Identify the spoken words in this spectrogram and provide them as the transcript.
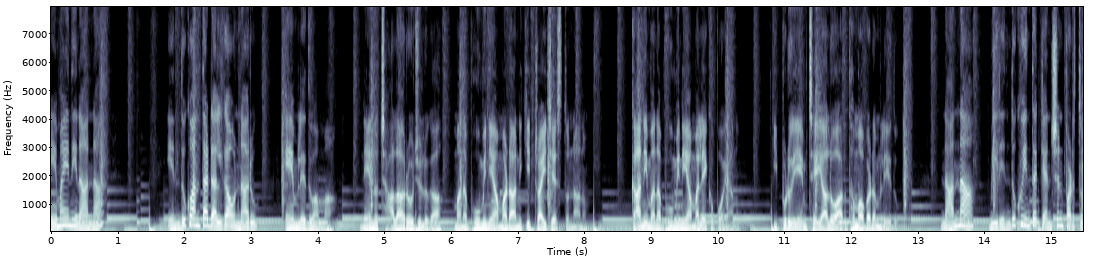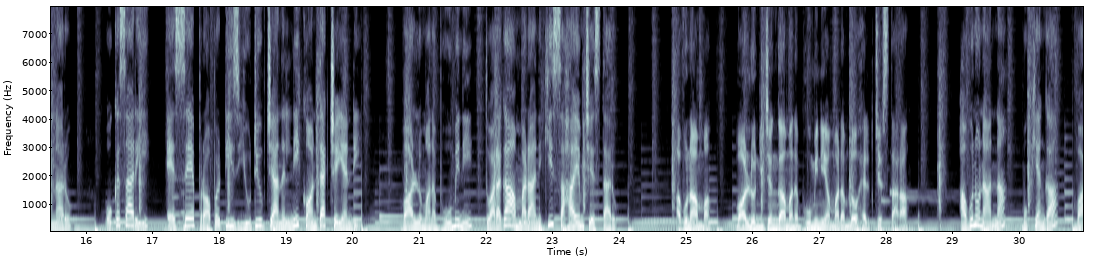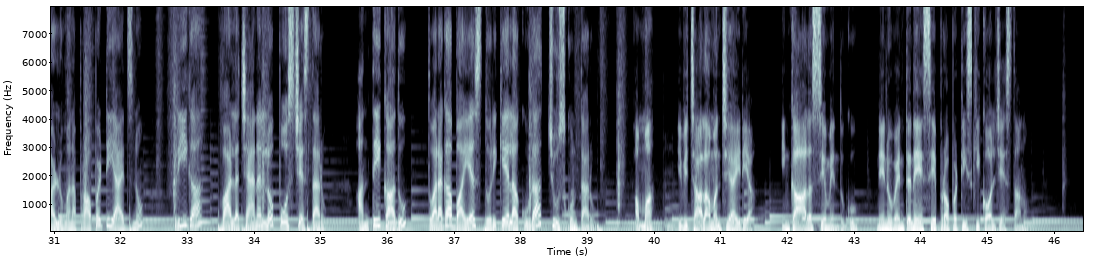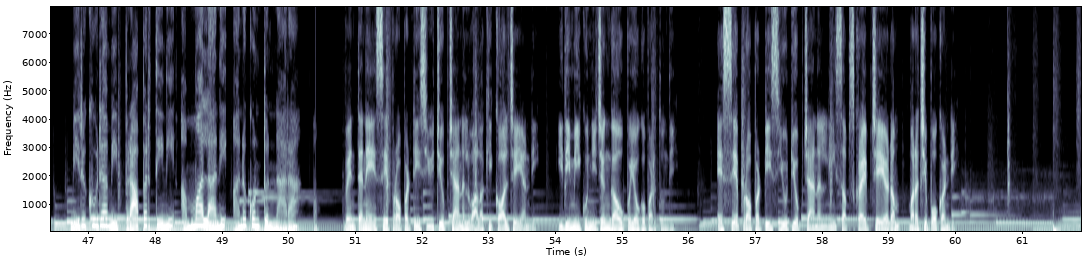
ఏమైంది నాన్న? ఎందుకు అంత డల్గా ఉన్నారు? ఏం లేదు అమ్మా. నేను చాలా రోజులుగా మన భూమిని అమ్మడానికి ట్రై చేస్తున్నాను. కానీ మన భూమిని అమ్మలేకపోయాను. ఇప్పుడు ఏం చేయాలో అర్థం అవ్వడం లేదు. నాన్న మీరెందుకు ఇంత టెన్షన్ పడుతున్నారు? ఒకసారి ఎస్ఏ ప్రాపర్టీస్ యూట్యూబ్ ఛానల్ని కాంటాక్ట్ చేయండి. వాళ్ళు మన భూమిని త్వరగా అమ్మడానికి సహాయం చేస్తారు. అవునా అమ్మా? వాళ్ళు నిజంగా మన భూమిని అమ్మడంలో హెల్ప్ చేస్తారా? అవును నాన్న ముఖ్యంగా వాళ్ళు మన ప్రాపర్టీ యాడ్స్ను ఫ్రీగా వాళ్ళ ఛానల్లో పోస్ట్ చేస్తారు. అంతేకాదు త్వరగా బయర్స్ దొరికేలా కూడా చూసుకుంటారు. అమ్మా ఇవి చాలా మంచి ఐడియా. ఇంకా ఆలస్యం ఎందుకు? నేను వెంటనే ఎస్ఏ ప్రాపర్టీస్కి కాల్ చేస్తాను. మీరు కూడా మీ ప్రాపర్టీని అమ్మాలని అనుకుంటున్నారా? వెంటనే ఎస్ఏ ప్రాపర్టీస్ యూట్యూబ్ ఛానల్ వాళ్ళకి కాల్ చేయండి. ఇది మీకు నిజంగా ఉపయోగపడుతుంది. ఎస్ఏ ప్రాపర్టీస్ యూట్యూబ్ ఛానల్ని సబ్స్క్రైబ్ చేయడం మరచిపోకండి.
